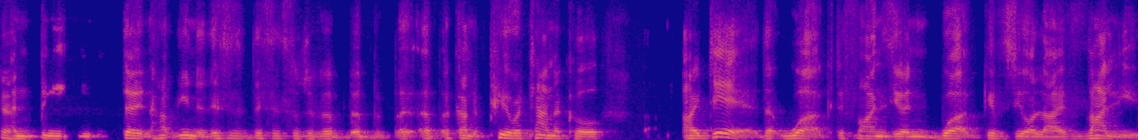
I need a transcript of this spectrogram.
Yeah. and b don't have you know this is this is sort of a, a, a, a kind of puritanical idea that work defines you and work gives your life value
